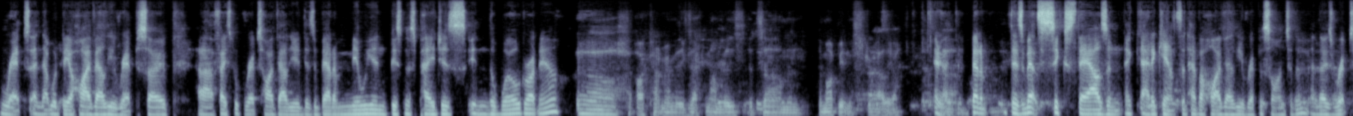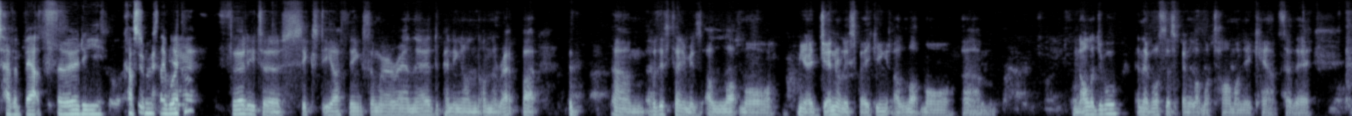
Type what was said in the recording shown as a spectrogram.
reps, and that would be a high value rep. So uh, Facebook reps high value. There's about a million business pages in the world right now. Oh, I can't remember the exact numbers. It's um, it might be in Australia. Anyway, about a, there's about six thousand ad accounts that have a high value rep assigned to them, and those reps have about thirty customers they work on. 30 to 60 i think somewhere around there depending on on the rep but but, um, but this team is a lot more you know generally speaking a lot more um, knowledgeable and they've also spent a lot more time on the account so they're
